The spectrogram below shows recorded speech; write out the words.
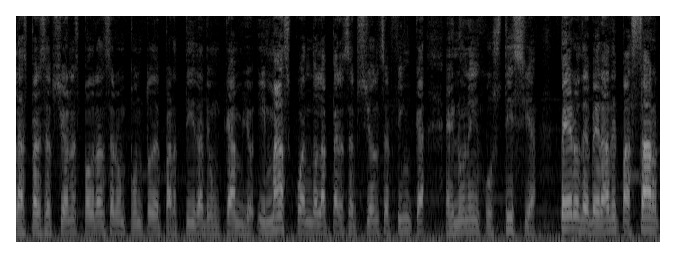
las percepciones podrán ser un punto de partida de un cambio, y más cuando la percepción se finca en una injusticia, pero deberá de pasar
